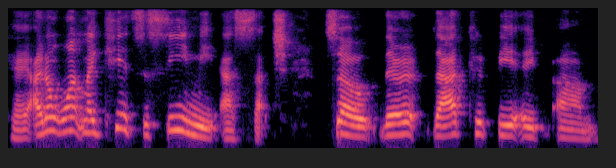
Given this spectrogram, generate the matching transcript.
Okay, I don't want my kids to see me as such. So there, that could be a um,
